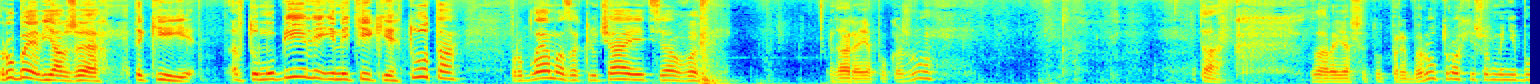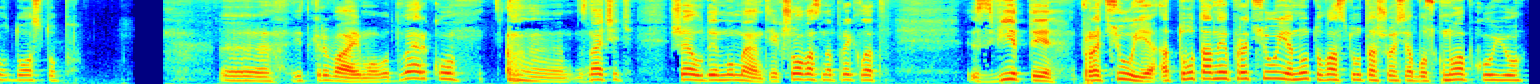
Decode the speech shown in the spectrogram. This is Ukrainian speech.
Робив я вже такі автомобілі і не тільки тут. Проблема заключається в. Зараз я покажу. Так, зараз я ще тут приберу трохи, щоб мені був доступ. Е, відкриваємо дверку. Значить, ще один момент. Якщо у вас, наприклад, звідти працює, а тут не працює, ну то у вас тут щось або з кнопкою,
